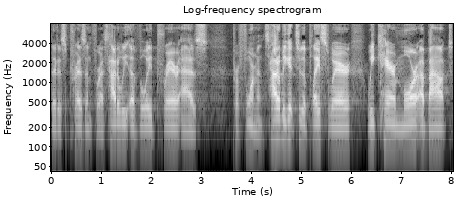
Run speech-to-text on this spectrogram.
that is present for us? How do we avoid prayer as performance? How do we get to a place where we care more about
